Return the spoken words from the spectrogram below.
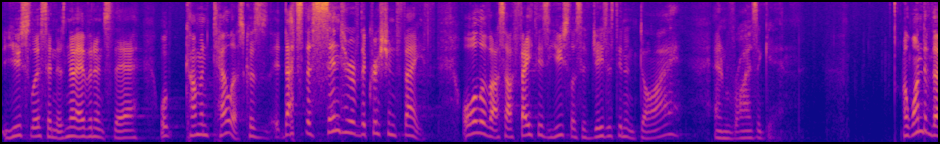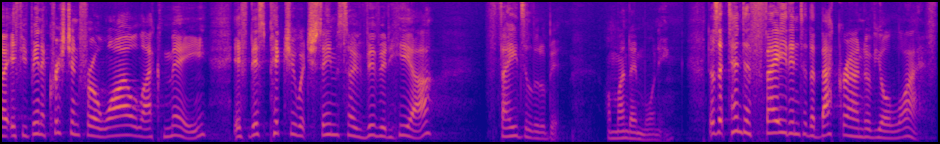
useless and there's no evidence there, well, come and tell us because that's the center of the Christian faith. All of us, our faith is useless if Jesus didn't die and rise again. I wonder though, if you've been a Christian for a while like me, if this picture, which seems so vivid here, fades a little bit on Monday morning. Does it tend to fade into the background of your life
